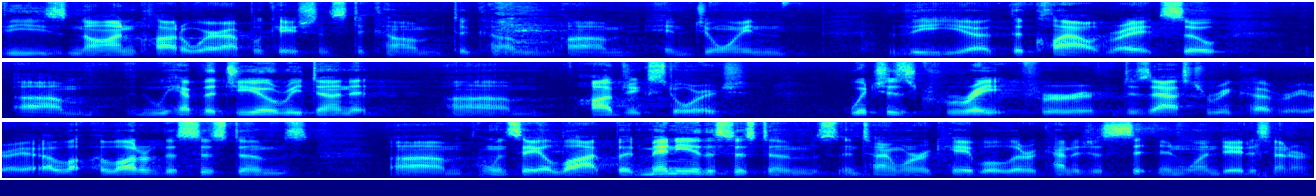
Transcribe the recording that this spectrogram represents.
these non-cloud aware applications to come to come um, and join the uh, the cloud, right? So um, we have the geo redundant um, object storage, which is great for disaster recovery, right? A, lo a lot of the systems, um, I wouldn't say a lot, but many of the systems in Time Warner Cable that are kind of just sitting in one data center,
